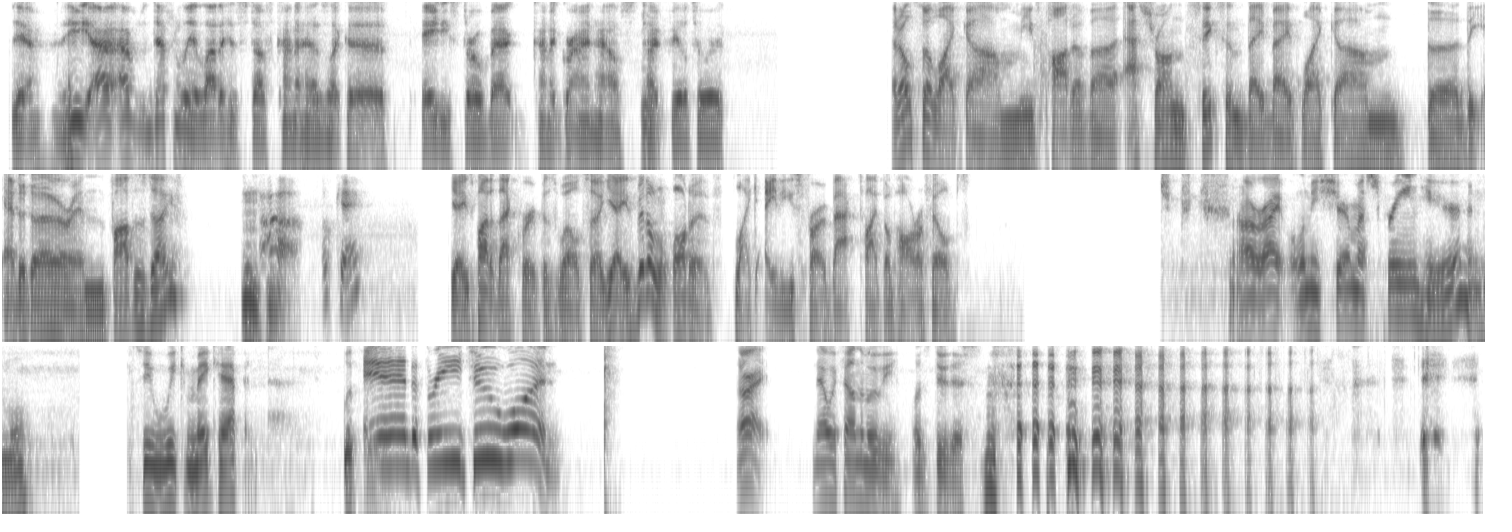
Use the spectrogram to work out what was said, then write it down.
Yeah, he. I, I've definitely a lot of his stuff kind of has like a '80s throwback kind of grindhouse type feel to it. And also, like, um, he's part of uh, Astron Six, and they made like um, the the editor and Father's Day. Mhm. Ah, okay. Yeah, he's part of that group as well. So yeah, he's been in a lot of like '80s throwback type of horror films. All right, well, let me share my screen here and we'll see what we can make happen. Let's see. And a three, two, one. All right, now we found the movie. Let's do this.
